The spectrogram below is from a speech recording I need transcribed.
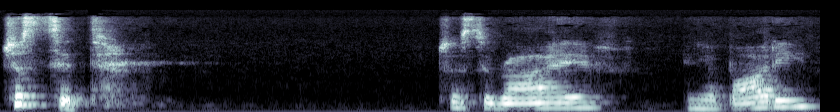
just sit, just arrive in your body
